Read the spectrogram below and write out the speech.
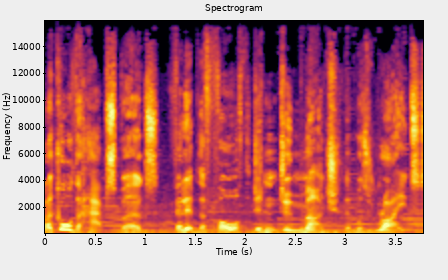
Like all the Habsburgs, Philip IV didn't do much that was right.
